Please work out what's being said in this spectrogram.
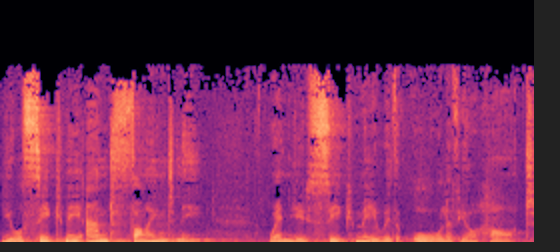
You will seek me and find me when you seek me with all of your heart.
